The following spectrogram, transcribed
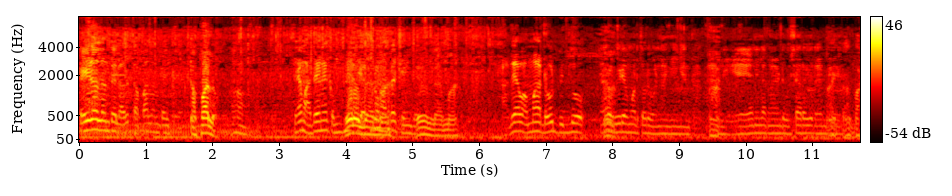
ಟೈಡಲ್ ಅಂತ ಇಲ್ಲ ಅದು ಟಪಾಲ್ ಅಂತ ಇತ್ತು. ಟಪಾಲು? ಸೇಮ್ ಅದೇನೆ ಕಂಪ್ನಿ ಹೆಸರು ಮಾತ್ರ ಚೇಂಜ್ ಅದೇ ಅಮ್ಮ ಡೌಟ್ ಬಿದ್ದು ಯಾರೋ ವಿಡಿಯೋ ಮಾಡ್ತಾವ್ರಿ ಅಣ್ಣ ಹಿಂಗೆ ಅಂತ. ಏನಿಲ್ಲ ಕಣಂడి ಹುಷಾರಾಗಿರಂడి ಆಯ್ತಾ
